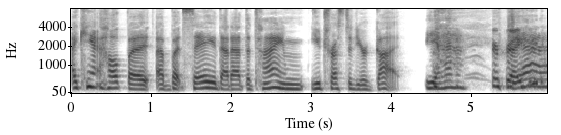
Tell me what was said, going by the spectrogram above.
I can't help but uh, but say that at the time you trusted your gut. Yeah. right. Yeah.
